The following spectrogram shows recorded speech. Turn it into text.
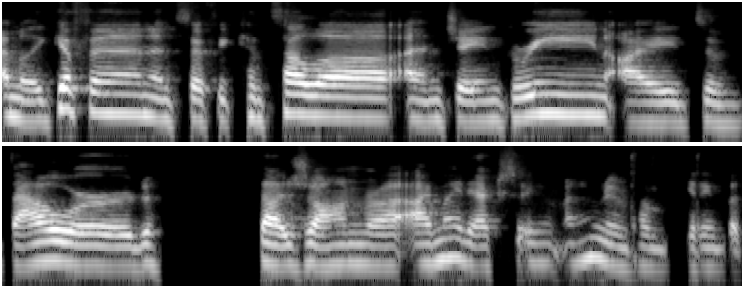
Emily Giffin and Sophie Kinsella and Jane Green, I devoured that genre. I might actually, I don't know if I'm getting the,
